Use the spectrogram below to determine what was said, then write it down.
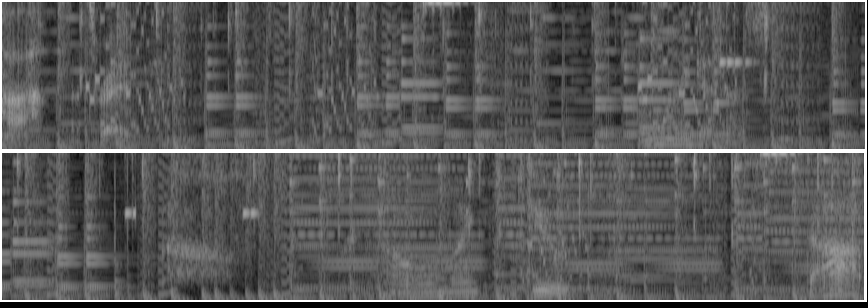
Ah, that's right. Oh my goodness. Oh my dude. Stop.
